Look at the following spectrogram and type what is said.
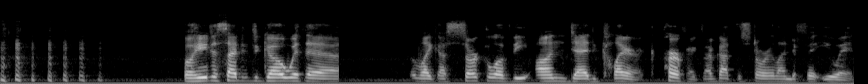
Well, he decided to go with a like a circle of the undead cleric. Perfect. I've got the storyline to fit you in.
